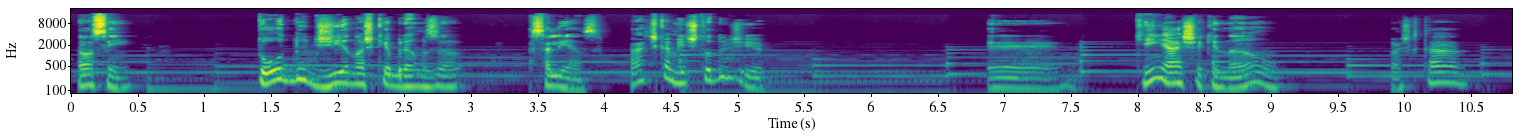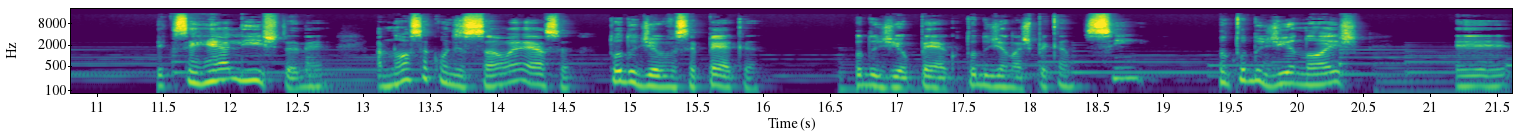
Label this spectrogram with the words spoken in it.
Então, assim, todo dia nós quebramos essa aliança. Praticamente todo dia. É, quem acha que não, eu acho que tá. Tem que ser realista, né? A nossa condição é essa. Todo dia você peca? Todo dia eu peco? Todo dia nós pecamos? Sim. Então todo dia nós é,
